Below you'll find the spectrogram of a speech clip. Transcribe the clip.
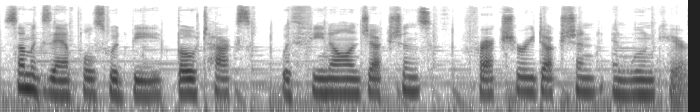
Some examples would be Botox with phenol injections, fracture reduction, and wound care.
